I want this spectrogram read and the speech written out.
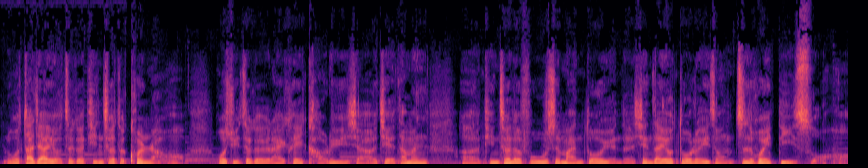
如果大家有这个停车的困扰哈，或许这个来可以考虑一下。而且他们呃停车的服务是蛮多元的，现在又多了一种智慧地锁哈，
